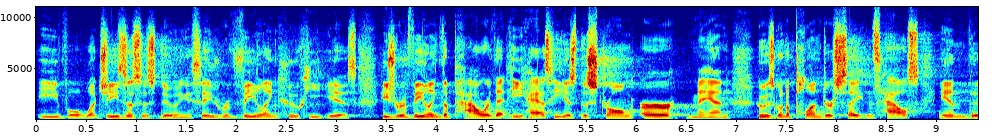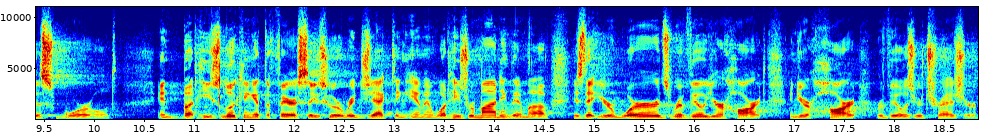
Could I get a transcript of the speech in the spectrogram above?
evil. What Jesus is doing is he's revealing who he is. He's revealing the power that he has. He is the stronger man who is going to plunder Satan's house in this world. And, but he's looking at the Pharisees who are rejecting him, and what he's reminding them of is that your words reveal your heart, and your heart reveals your treasure.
